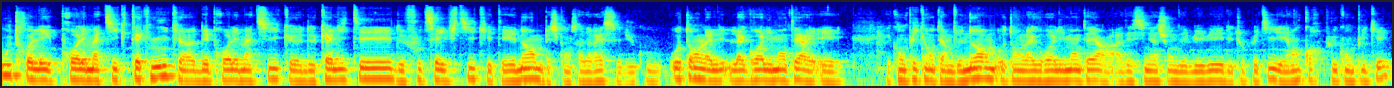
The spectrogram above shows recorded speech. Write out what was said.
outre les problématiques techniques, des problématiques de qualité, de food safety qui étaient énormes, puisqu'on s'adresse du coup, autant l'agroalimentaire est, est, compliqué en termes de normes, autant l'agroalimentaire à destination des bébés et des tout petits est encore plus compliqué.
